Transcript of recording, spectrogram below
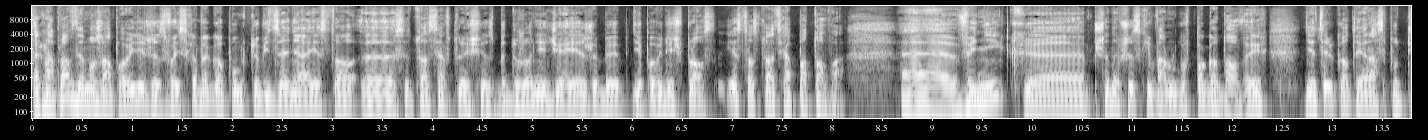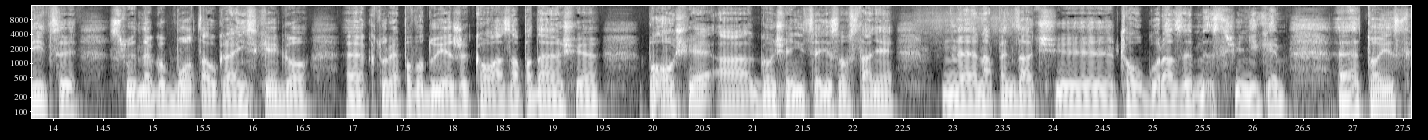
Tak naprawdę można powiedzieć, że z wojskowego punktu widzenia jest to e, sytuacja, w której się zbyt dużo nie dzieje, żeby nie powiedzieć wprost. Jest to sytuacja patowa. E, wynik e, przede wszystkim warunków pogodowych, nie tylko tej rasputicy, słynnego błota ukraińskiego, e, które powoduje, że koła zapadają się po osie, a gąsienice nie są w stanie e, napędzać e, czołgu razem z silnikiem. E, to jest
